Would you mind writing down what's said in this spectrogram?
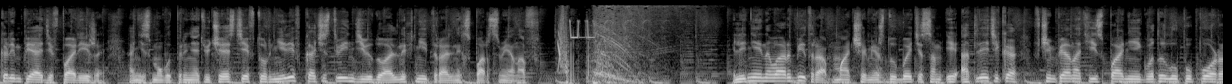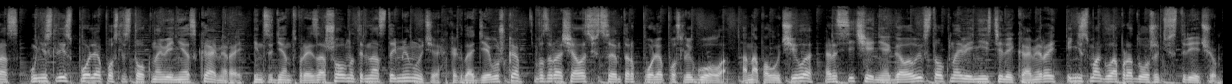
к Олимпиаде в Париже. Они смогут принять участие в турнире в качестве индивидуальных нейтральных спортсменов. Линейного арбитра матча между Бетисом и Атлетико в чемпионате Испании Гваделупу Поррас унесли с поля после столкновения с камерой. Инцидент произошел на 13-й минуте, когда девушка возвращалась в центр поля после гола. Она получила рассечение головы в столкновении с телекамерой и не смогла продолжить встречу.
